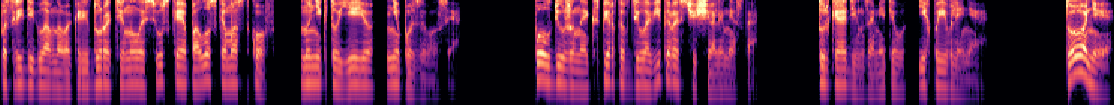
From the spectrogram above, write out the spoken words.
Посреди главного коридора тянулась узкая полоска мостков, но никто ею не пользовался. Полдюжины экспертов деловито расчищали место. Только один заметил их появление. «Тони,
